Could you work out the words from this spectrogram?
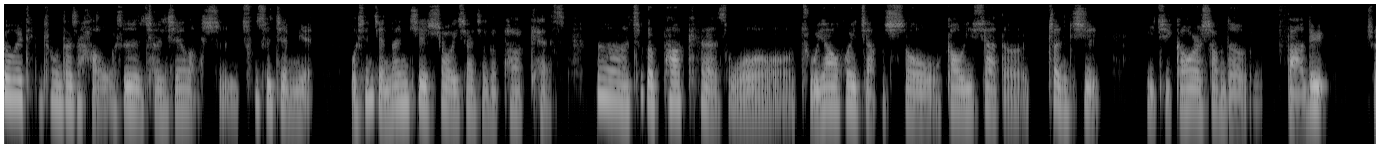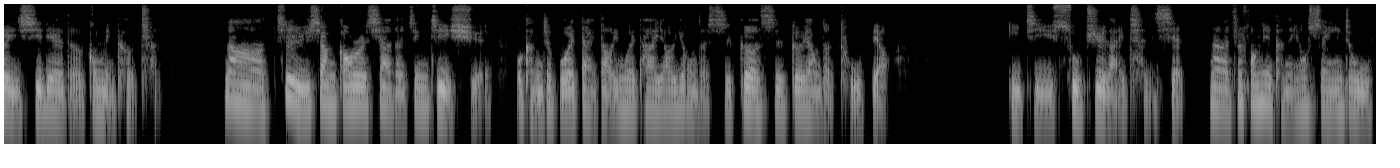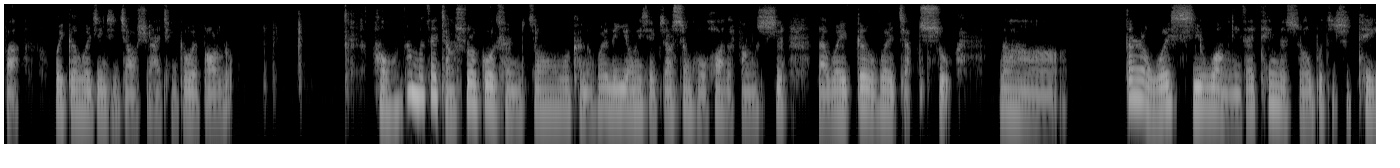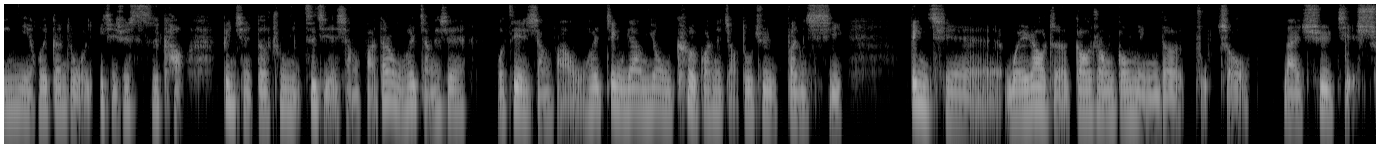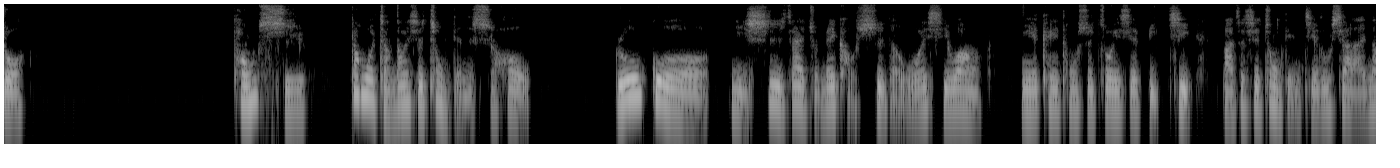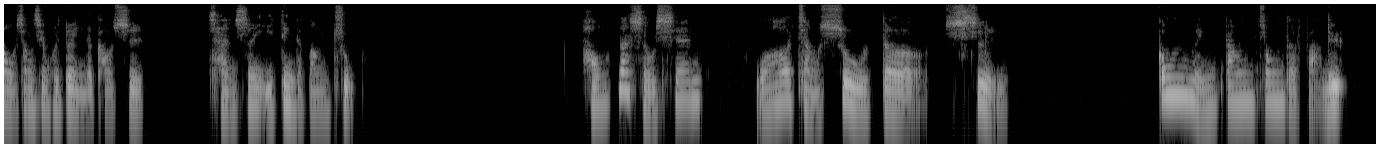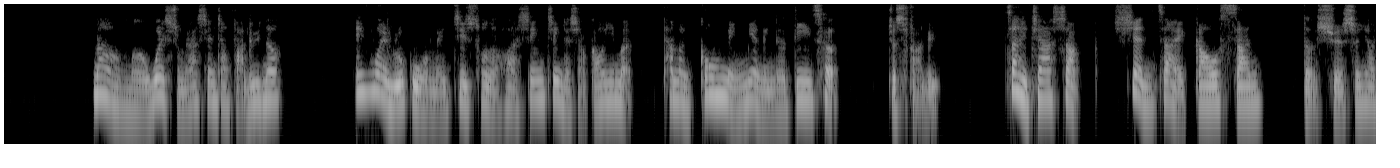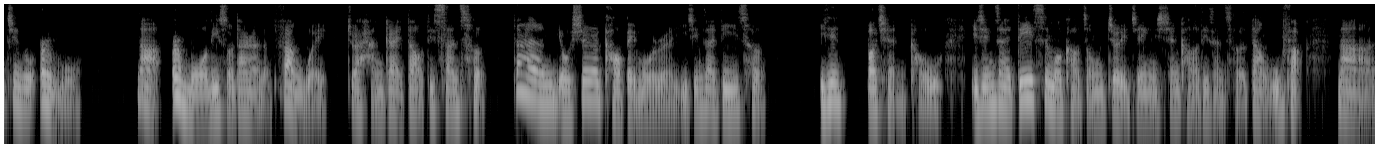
各位听众，大家好，我是陈先老师，初次见面，我先简单介绍一下这个 podcast。那这个 podcast 我主要会讲授高一下的政治以及高二上的法律这一系列的公民课程。那至于像高二下的经济学，我可能就不会带到，因为它要用的是各式各样的图表以及数据来呈现。那这方面可能用声音就无法为各位进行教学，还请各位包容。好，那么在讲述的过程中，我可能会利用一些比较生活化的方式来为各位讲述。那当然，我会希望你在听的时候不只是听，你也会跟着我一起去思考，并且得出你自己的想法。当然，我会讲一些我自己的想法，我会尽量用客观的角度去分析，并且围绕着高中公民的主轴来去解说。同时，当我讲到一些重点的时候，如果你是在准备考试的，我会希望你也可以同时做一些笔记，把这些重点记录下来。那我相信会对你的考试产生一定的帮助。好，那首先我要讲述的是公民当中的法律。那么为什么要先讲法律呢？因为如果我没记错的话，新进的小高一们，他们公民面临的第一册就是法律，再加上现在高三的学生要进入二模，那二模理所当然的范围就涵盖到第三册。当然，有些人考北模人已经在第一册，已经抱歉口误，已经在第一次模考中就已经先考了第三册，但无妨。那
